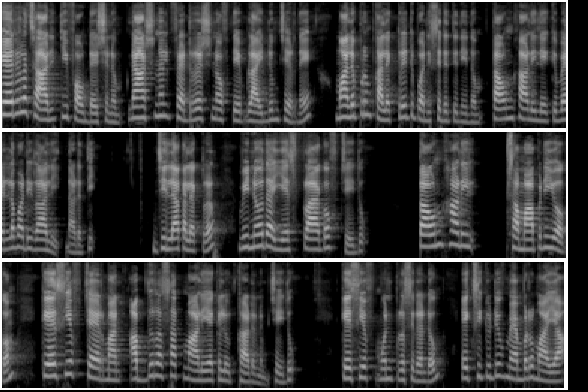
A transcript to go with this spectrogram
കേരള ചാരിറ്റി ഫൗണ്ടേഷനും നാഷണൽ ഫെഡറേഷൻ ഓഫ് ദി ബ്ലൈൻഡും ചേർന്ന് മലപ്പുറം കലക്ട്രേറ്റ് പരിസരത്ത് നിന്നും ടൗൺ ഹാളിലേക്ക് വെള്ളവടി റാലി നടത്തി. ജില്ലാ collector Vinod I S flag off ചെയ്തു. ടൗൺ ഹാളിൽ സമാപന യോഗം K C F chairman Abdul Razak Maliyekkal ഉദ്ഘാടനം ചെയ്തു. കെ സി എഫ് മുൻ പ്രസിഡന്റും എക്സിക്യൂട്ടീവ് മെമ്പറുമായ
